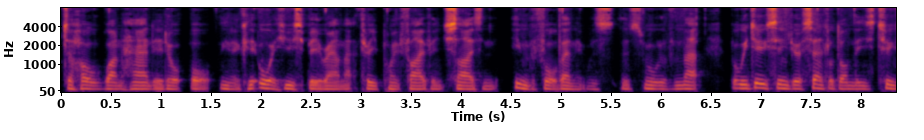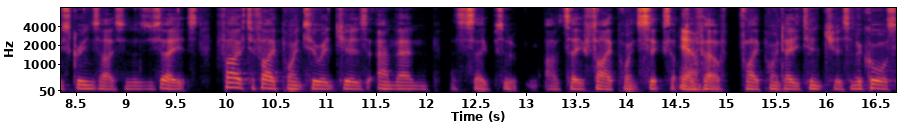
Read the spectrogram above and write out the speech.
to hold one handed or, or, you know, cause it always used to be around that 3.5 inch size. And even before then, it was, smaller than that. But we do seem to have settled on these two screen sizes. And as you say, it's five to 5.2 inches and then, let's say, sort of, I would say 5.6 up yeah. to 5.8 inches. And of course,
